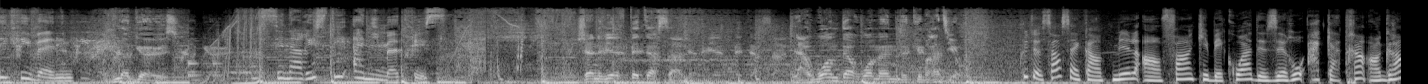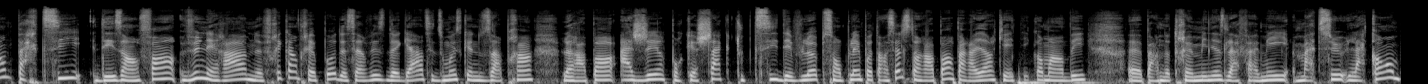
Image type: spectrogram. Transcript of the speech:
Écrivaine, Blogueuse. scénariste et animatrice. Geneviève Peterson. La Wonder Woman de Cube Radio. Plus de 150 000 enfants québécois de 0 à 4 ans, en grande partie des enfants vulnérables, ne fréquenteraient pas de services de garde. C'est du moins ce que nous apprend le rapport Agir pour que chaque tout petit développe son plein potentiel. C'est un rapport, par ailleurs, qui a été commandé euh, par notre ministre de la Famille, Mathieu Lacombe.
